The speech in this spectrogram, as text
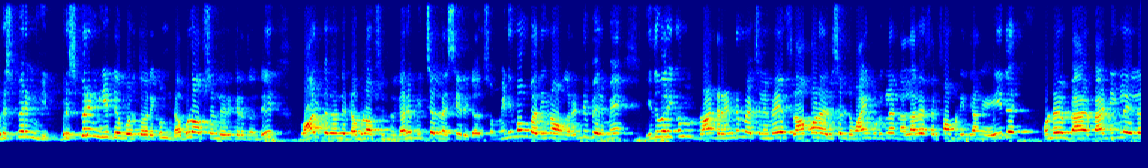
பிரிஸ்பெரின் ஹீட் பிரிஸ்பெரின் ஹீட்டை பொறுத்த வரைக்கும் டபுள் ஆப்ஷன்ல இருக்கிறது வந்து வால்டர் வந்து டபுள் ஆப்ஷன் இருக்காரு மிச்சல் நசி இருக்காரு. ஸோ மினிமம் பார்த்தீங்கன்னா அவங்க ரெண்டு பேருமே இது வரைக்கும் விளாண்ட ரெண்டு மேட்ச்லயுமே ஃபிளாப்பான ரிசல்ட் வாங்கி கொடுக்கல. நல்லாவே பெர்ஃபார்ம் பண்ணியிருக்காங்க. எய்து ஒன்று பேட்டிங்ல இல்ல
